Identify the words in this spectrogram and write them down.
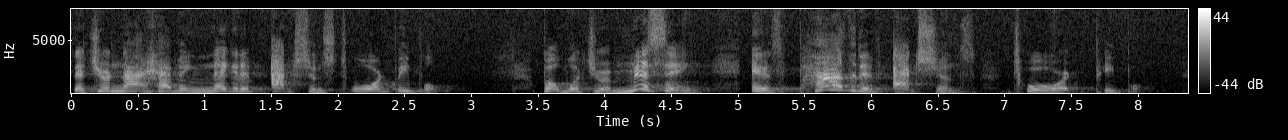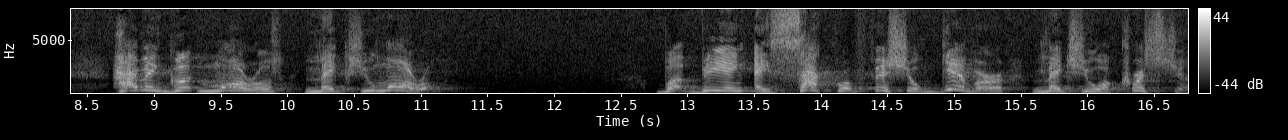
that you're not having negative actions toward people. But what you're missing is positive actions toward people. Having good morals makes you moral. But being a sacrificial giver makes you a Christian.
